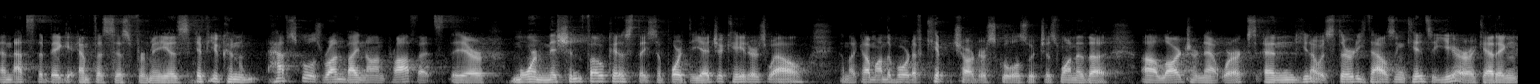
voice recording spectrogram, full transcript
and that's the big emphasis for me is if you can have schools run by nonprofits they're more mission focused they support the educators well. And like i'm on the board of KIPP charter schools which is one of the uh, larger networks. And you know it's 30000 kids a year are getting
